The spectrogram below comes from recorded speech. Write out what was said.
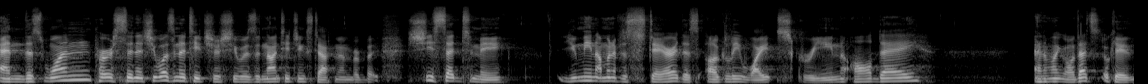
And this one person, and she wasn't a teacher, she was a non teaching staff member, but she said to me, you mean I'm going to have to stare at this ugly white screen all day? And I'm like, oh, that's okay,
